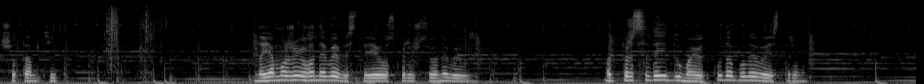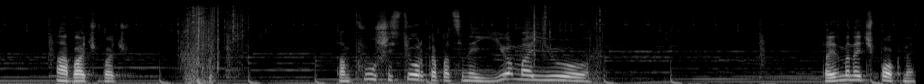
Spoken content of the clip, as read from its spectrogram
що там тип. Ну я можу його не вивезти, я його, скоріш всього, не вивезу. От присиди і думаю, откуда були вистріли. А, бачу, бачу. Там фу, шестерка, пацани, йо-моє. Та він мене чпокне.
